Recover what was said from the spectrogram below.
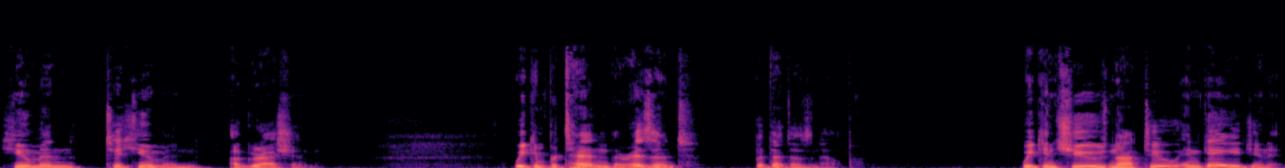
human to human aggression. We can pretend there isn't, but that doesn't help. We can choose not to engage in it,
